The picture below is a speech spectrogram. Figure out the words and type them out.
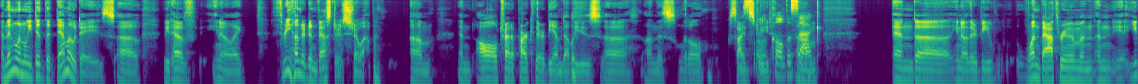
and then when we did the demo days, uh, we'd have, you know, like 300 investors show up. Um, and all try to park their BMWs uh, on this little side this street cul-de-sac. Um, and uh, you know there'd be one bathroom, and and you,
